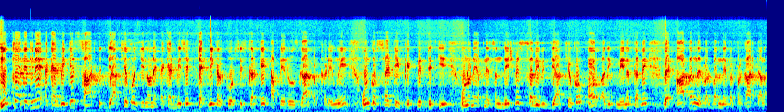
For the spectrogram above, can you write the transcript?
मुख्य अतिथि ने एकेडमी के 60 विद्यार्थियों को, जिन्होंने एकेडमी से टेक्निकल कोर्सेज करके अपने रोज़गार पर खड़े हुए उनको सर्टिफिकेट वितरित किए। उन्होंने अपने संदेश में सभी विद्यार्थियों को और अधिक मेहनत करने, व आत्मनिर्भर बनने पर प्रकाश डाला।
